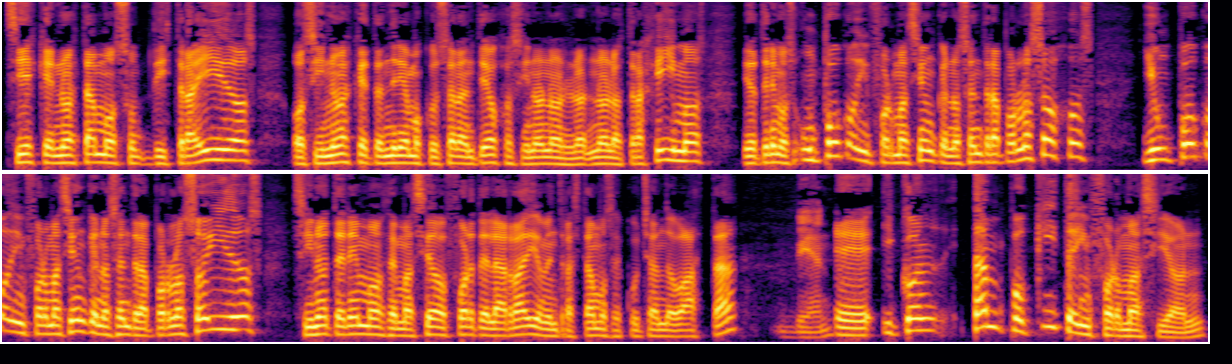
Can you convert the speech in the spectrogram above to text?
si es que no estamos distraídos o si no es que tendríamos que usar anteojos y no, nos, lo- no los trajimos. Digo, tenemos un poco de información que nos entra por los ojos y un poco de información que nos entra por los oídos, si no tenemos demasiado fuerte la radio mientras estamos escuchando basta. Bien. Eh, y con tan poquita información,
